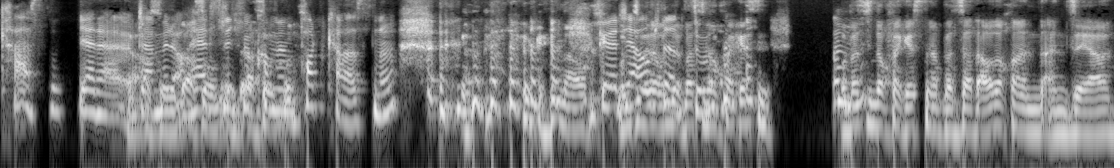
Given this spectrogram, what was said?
Krass. Ja, da, ja damit also, auch herzlich also, willkommen im Podcast, ne? genau. Gehört und, ja auch dazu. Was noch vergessen, und was ich noch vergessen habe, was halt auch noch ein, ein sehr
